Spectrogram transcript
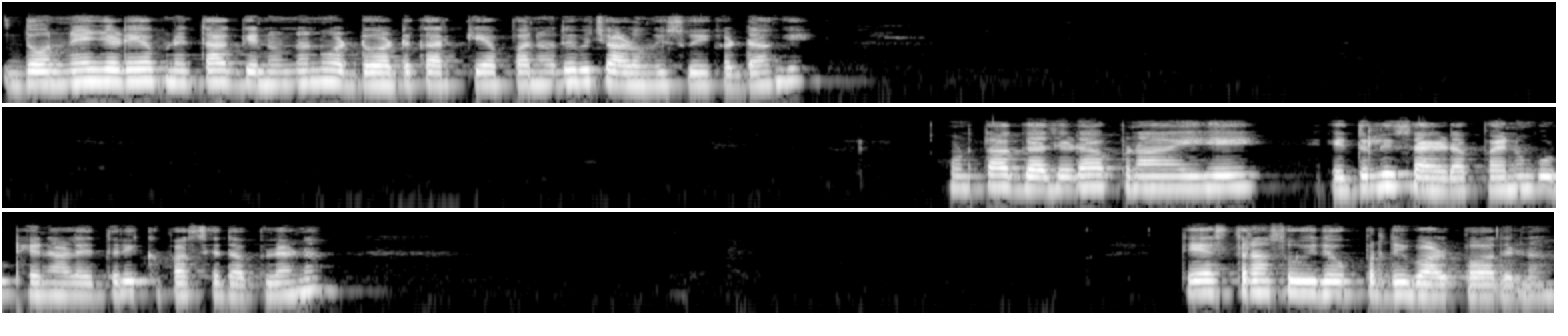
ਦੋਨੇ ਜਿਹੜੇ ਆਪਣੇ ਧਾਗੇ ਨੇ ਉਹਨਾਂ ਨੂੰ ਅੱਡੋ ਅੱਡ ਕਰਕੇ ਆਪਾਂ ਨੇ ਉਹਦੇ ਵਿਚਾਲੋਂ ਦੀ ਸੂਈ ਕੱਢਾਂਗੇ। ਹੁਣ ਧਾਗਾ ਜਿਹੜਾ ਆਪਣਾ ਇਹ ਇਧਰਲੀ ਸਾਈਡ ਆਪਾਂ ਇਹਨੂੰ ਗੁੱਠੇ ਨਾਲ ਇਧਰ ਇੱਕ ਪਾਸੇ ਦੱਬ ਲੈਣਾ। ਤੇ ਇਸ ਤਰ੍ਹਾਂ ਸੂਈ ਦੇ ਉੱਪਰ ਦੀ ਵਲ ਪਾ ਦੇਣਾ।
